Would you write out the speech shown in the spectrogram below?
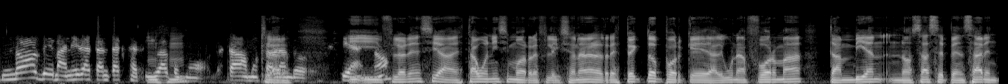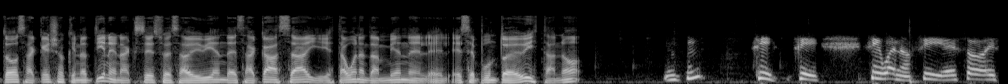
no de manera tan taxativa como lo estábamos Claro. hablando recién, Y. Florencia, está buenísimo reflexionar al respecto porque de alguna forma también nos hace pensar en todos aquellos que no tienen acceso a esa vivienda, a esa casa, y está buena también el- el- ese punto de vista, ¿no? Ujú. Sí, sí, sí, bueno, sí, eso es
